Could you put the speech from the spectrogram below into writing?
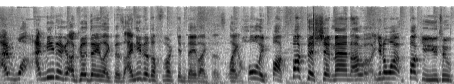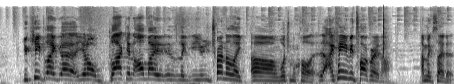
I want, I needed a good day like this. I needed a fucking day like this. Like, holy fuck. Fuck this shit, man. I, you know what? Fuck you, YouTube. You keep like, uh, you know, blocking all my, like, you're trying to like, um, uh, whatchamacallit. I can't even talk right now. I'm excited.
